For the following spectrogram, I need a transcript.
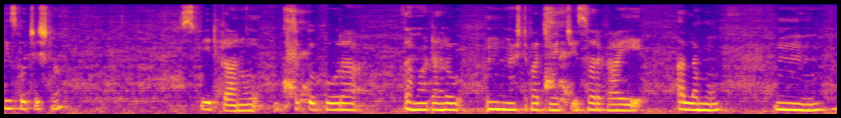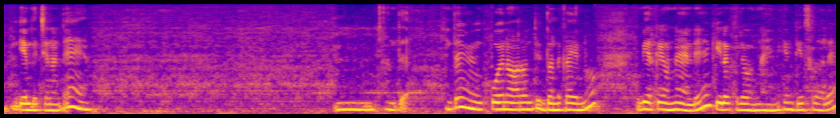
తీసుకొచ్చేసిన. స్వీట్ కాను చుక్క కూర టమాటాలు నెక్స్ట్ పచ్చిమిర్చి సొరకాయ అల్లము ఏం తెచ్చానంటే అంతే. అంటే పోయిన వారం దొండకాయను బీరకాయ ఉన్నాయండి. కిలో కిలో ఉన్నాయి. ఎందుకని తీసుకురాలే?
